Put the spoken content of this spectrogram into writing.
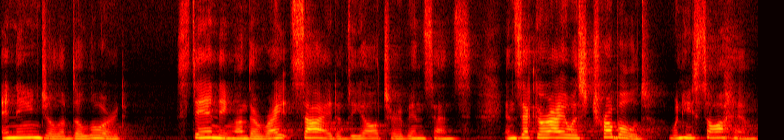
an angel of the Lord, standing on the right side of the altar of incense. And Zechariah was troubled when he saw him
